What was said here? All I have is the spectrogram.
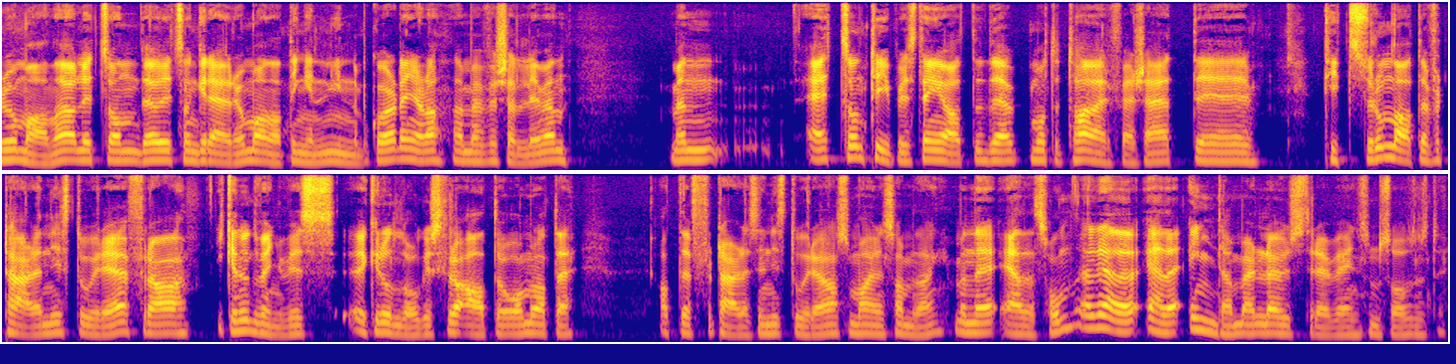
romaner er litt sånn, det er litt sånn greier romaner at ingen ligner på hverandre. De er forskjellige, men, men et sånn typisk ting er at det på en måte tar for seg et eh, tidsrom. da, At det forteller en historie fra Ikke nødvendigvis kronologisk fra A til Å, men at det, at det forteller sin historie da, som har en sammenheng. Men er det sånn, eller er det, er det enda mer løsrevet enn som så, syns du?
